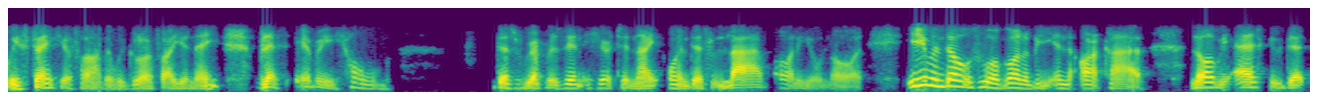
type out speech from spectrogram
We thank you, Father. We glorify your name. Bless every home that's represented here tonight on this live audio, Lord. Even those who are going to be in the archive, Lord, we ask you that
